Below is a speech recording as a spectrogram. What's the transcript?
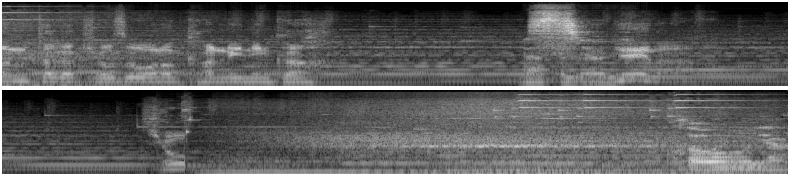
あんたが虚像の管理人か？すげえな。虚そうや。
